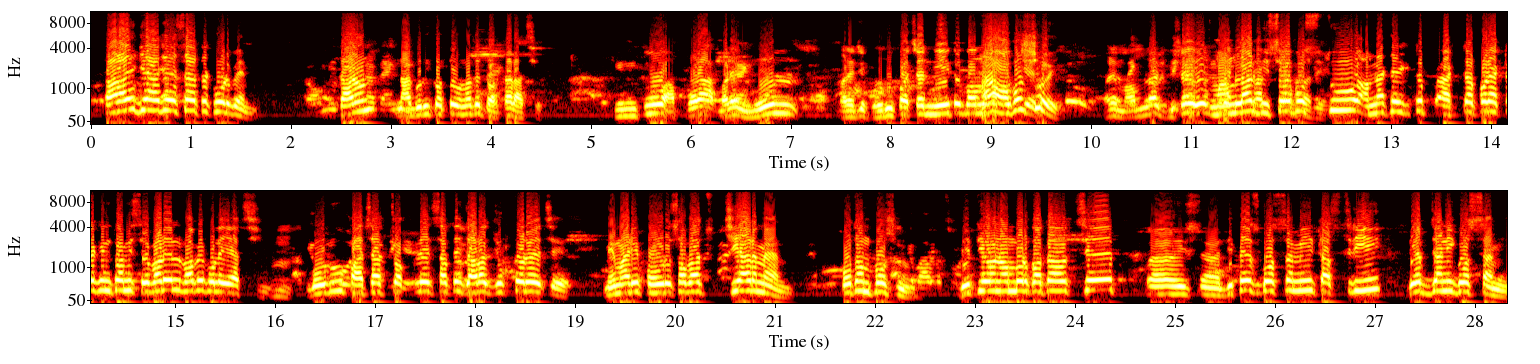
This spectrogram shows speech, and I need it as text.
তারাই গিয়ে আগে এসআইআরটা করবেন। কারণ, নাগরিকত্ব ওনাদের দরকার আছে। কিন্তু আপনারা মানে মূল মানে যে গরু পাচার নিয়েই তো মামলা হ্যাঁ অবশ্যই। মানে মামলার বিষয় মামলার বিষয়বস্তু আপনাকে একটু একটার পর একটা কিন্তু আমি সেভারেল ভাবে বলে যাচ্ছি। গরু পাচার চক্রের সাথে যারা যুক্ত রয়েছে মেমারি পৌরসভার চেয়ারম্যান প্রথম প্রশ্ন। দ্বিতীয় নম্বর কথা হচ্ছে দীপেশ গোস্বামী তার স্ত্রী দেবযানী গোস্বামী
